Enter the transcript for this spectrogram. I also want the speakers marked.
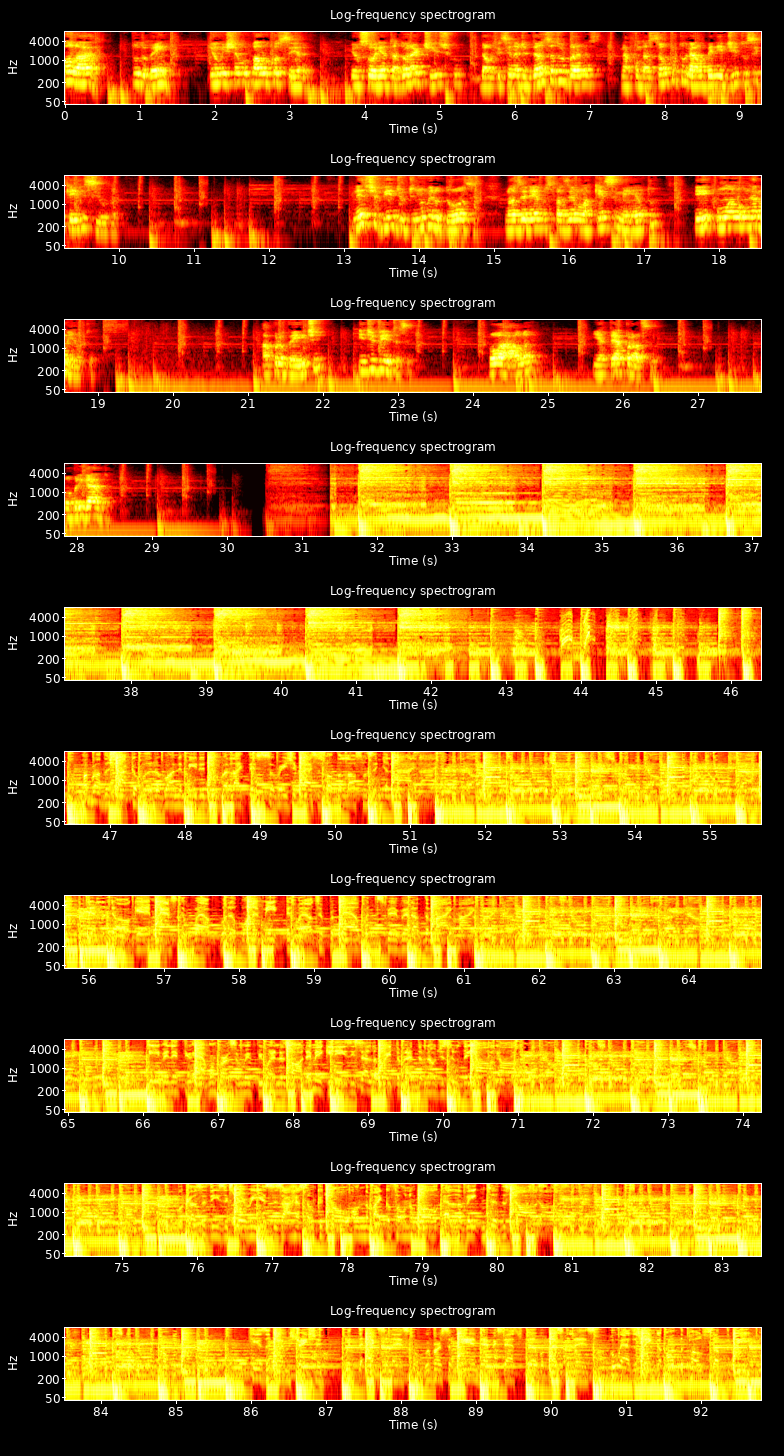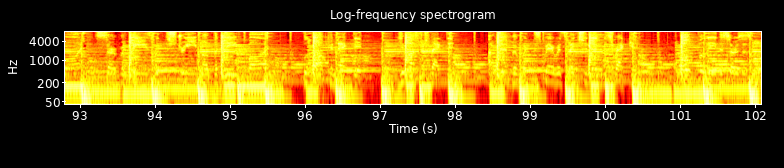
Speaker 1: Olá, tudo bem? Eu me chamo Paulo Coceira. Eu sou orientador artístico da Oficina de Danças Urbanas na Fundação Cultural Benedito Siqueira e Silva. Neste vídeo de número 12, nós iremos fazer um aquecimento e um alongamento. Aproveite e divirta-se. Boa aula e até a próxima. Obrigado!
Speaker 2: Spirits mentioned in this record. Hopefully, this serves as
